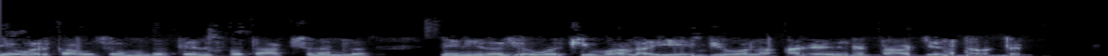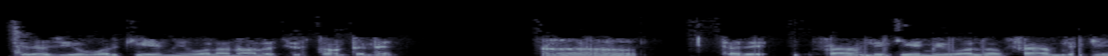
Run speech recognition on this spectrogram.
ఎవరికి అవసరం ఉందో తెలిసిపోతే ఆ క్షణంలో నేను ఈరోజు ఎవరికి ఇవ్వాలా ఏమి ఇవ్వాలా అనేది నేను థాట్ చేస్తూ ఉంటాను. ఈరోజు ఎవరికి ఏమి ఇవ్వాలని ఆలోచిస్తూ ఉంటాను నేను. సరే ఫ్యామిలీకి ఏమి ఇవ్వాలా? ఫ్యామిలీకి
